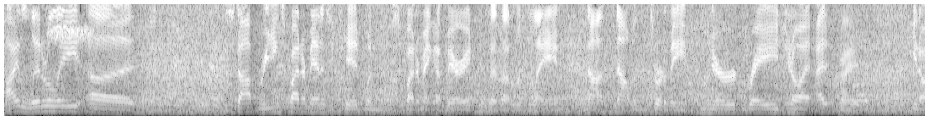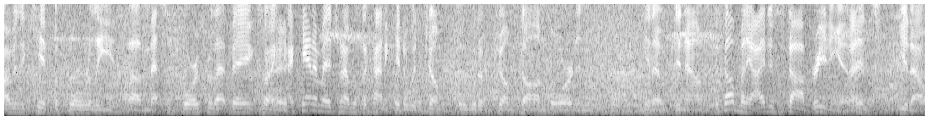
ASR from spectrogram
I literally uh, stopped reading Spider-Man as a kid when Spider-Man got married because I thought it was lame. Not not with sort of a nerd rage. You know, I, I Right. you know I was a kid before really uh, message boards were that big, so Right. I, I can't imagine I was the kind of kid who would jump who would have jumped on board and you know denounced the company. I just stopped reading it. I didn't, you know,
